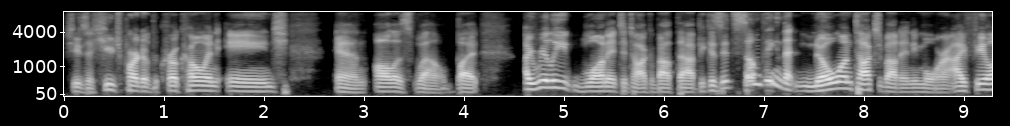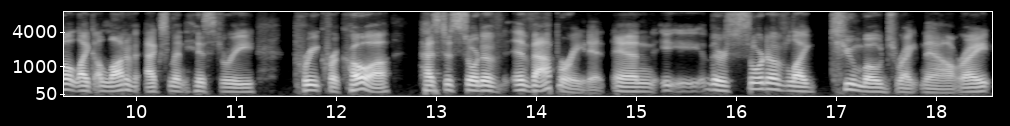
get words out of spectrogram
She's a huge part of the Krakoan age, and all is well. But I really wanted to talk about that because it's something that no one talks about anymore. I feel like a lot of X Men history pre Krakoa has just sort of evaporated. And there's sort of like two modes right now, right?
